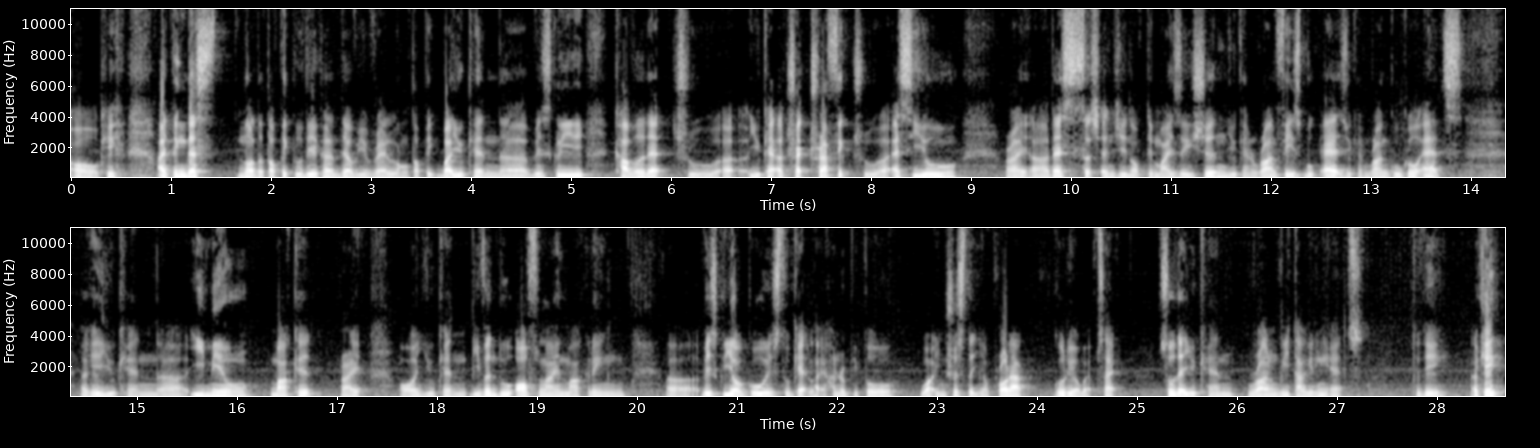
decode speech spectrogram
Oh, okay. I think that's not the topic today because that will be a very long topic. But you can uh, basically cover that through, uh, you can attract traffic through uh, SEO, right? Uh, that's search engine optimization. You can run Facebook ads, you can run Google ads. Okay, you can uh, email market, right? Or you can even do offline marketing. Uh, basically, your goal is to get like 100 people who are interested in your product, go to your website so that you can run retargeting ads today. Okay?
